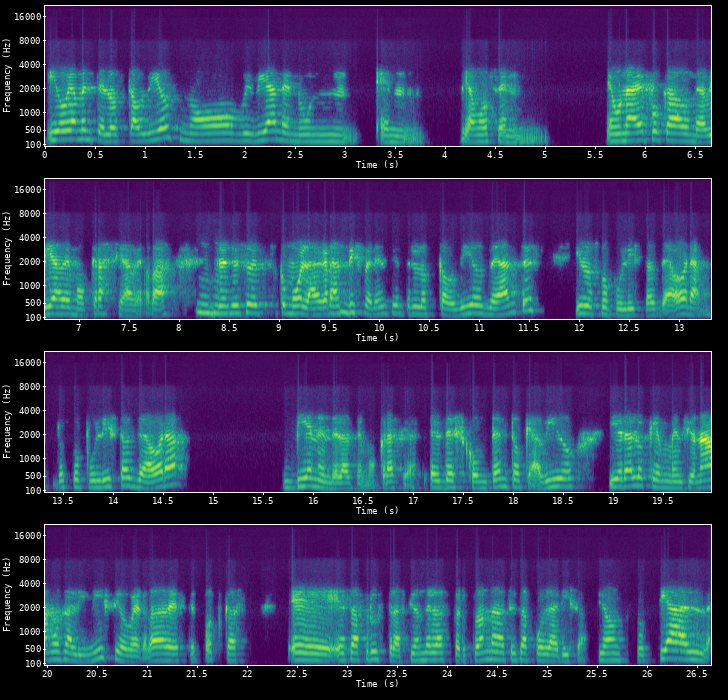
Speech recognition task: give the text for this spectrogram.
Y obviamente los caudillos no vivían en un, en, digamos, en, en una época donde había democracia, ¿verdad? Entonces eso es como la gran diferencia entre los caudillos de antes y los populistas de ahora. Los populistas de ahora vienen de las democracias, el descontento que ha habido, y era lo que mencionábamos al inicio, ¿verdad?, de este podcast, eh, esa frustración de las personas, esa polarización social,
